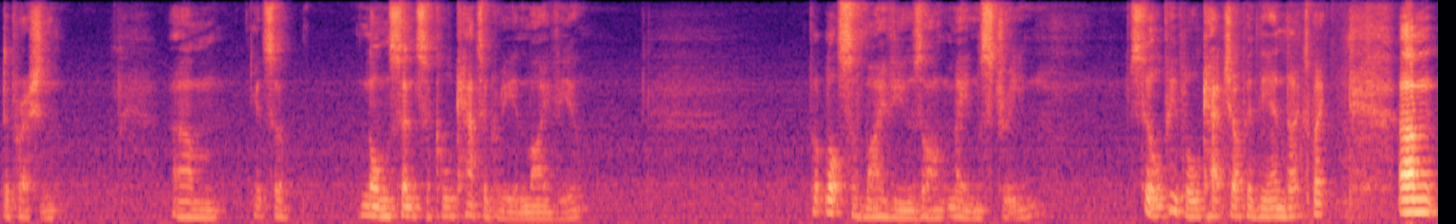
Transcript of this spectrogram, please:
depression. Um, it's a nonsensical category in my view. But lots of my views aren't mainstream. Still, people will catch up in the end, I expect. Um,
